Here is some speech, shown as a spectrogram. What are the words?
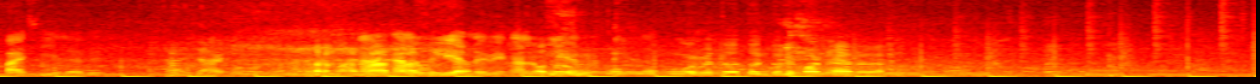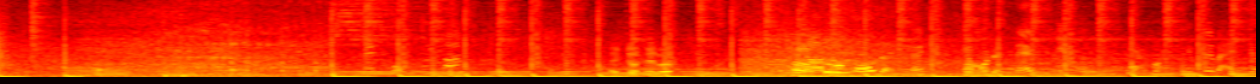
ระบายสีเลยพี่ใช่ใช่งานงานโรงเรียนเลยพี่งานโรงเรียนโอ้โหเหมือนเป็นตัวตุ่นโดเรมอนแทนเลยนะไอ้โจ้เห็นปะ có định đấy có định nét cho em giúp mấy bạn chứ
